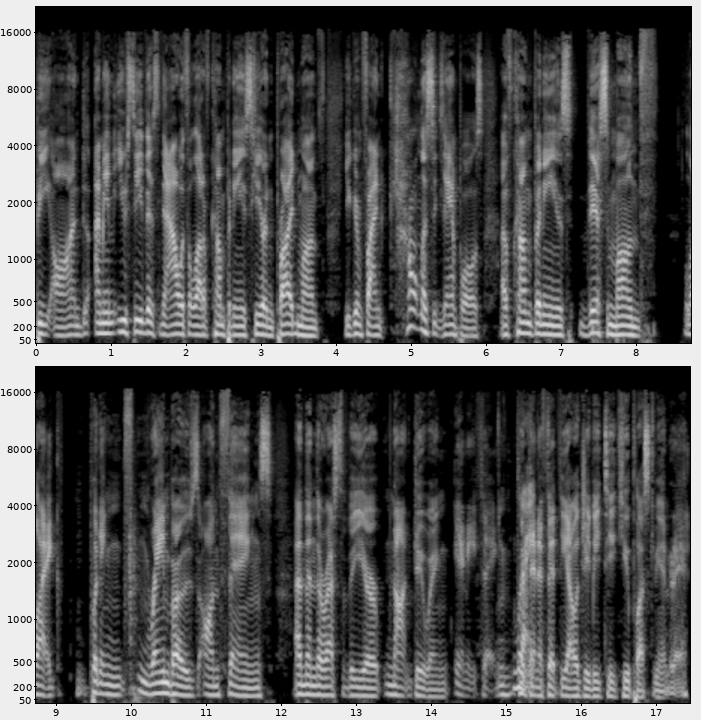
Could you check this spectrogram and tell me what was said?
beyond. I mean, you see this now with a lot of companies here in Pride Month. You can find countless examples of companies this month, like putting rainbows on things and then the rest of the year not doing anything to Right. benefit the LGBTQ plus community.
